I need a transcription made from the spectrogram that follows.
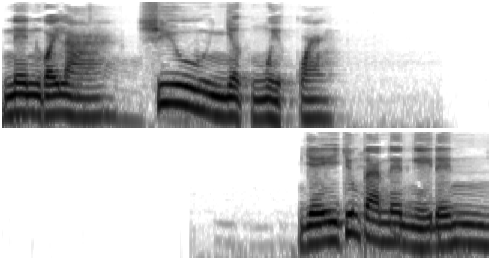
Nên gọi là siêu nhật nguyệt quang. Vậy chúng ta nên nghĩ đến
